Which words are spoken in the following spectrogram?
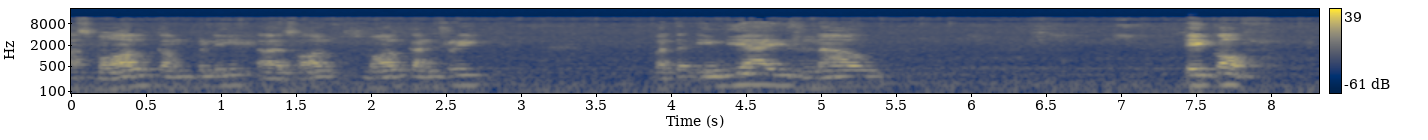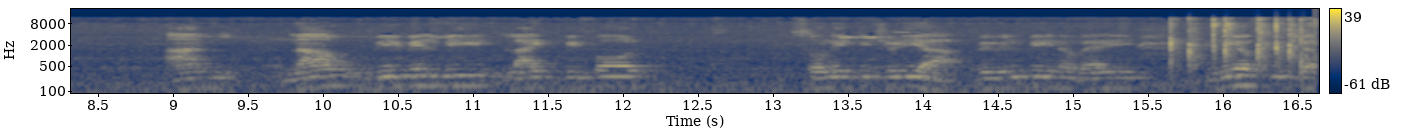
a small company a small, small country but the india is now take off and now we will be like before Sony Ki we will be in a very near future.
